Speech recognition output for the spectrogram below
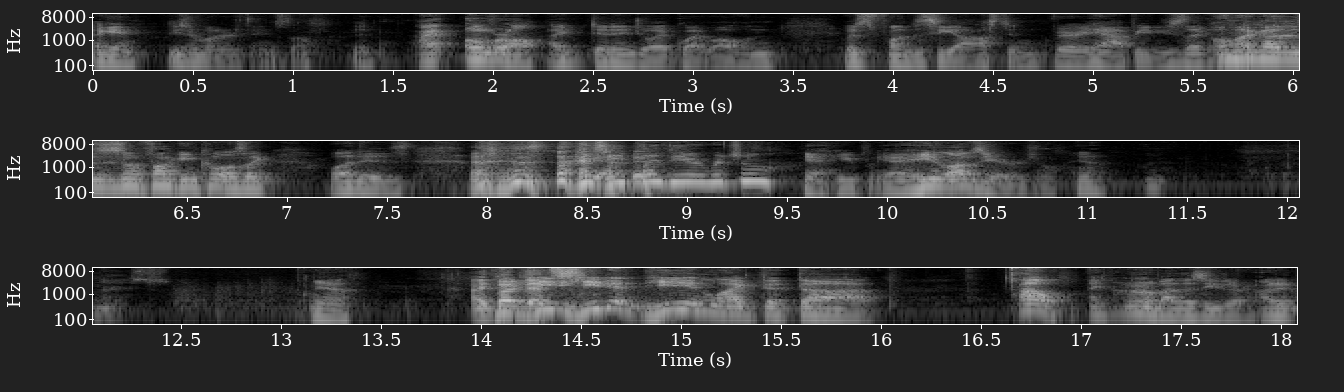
again, these are minor things though. It, I overall I did enjoy it quite well, and it was fun to see Austin very happy. He's like, "Oh my god, this is so fucking cool." I was like, "What is?" Has he played the original? yeah, he yeah he loves the original. Yeah, Nice. yeah. I think But he, that's he didn't he didn't like that. Uh, oh, I don't know about this either. I,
